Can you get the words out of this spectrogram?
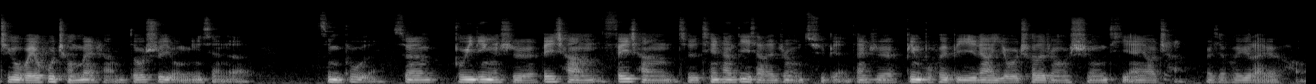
这个维护成本上都是有明显的进步的。虽然不一定是非常非常就是天上地下的这种区别，但是并不会比一辆油车的这种使用体验要差，而且会越来越好。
